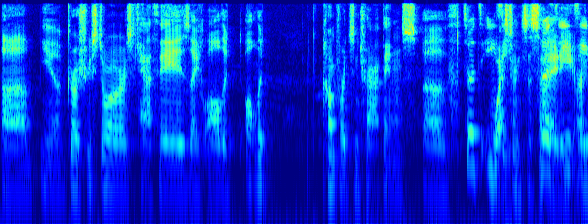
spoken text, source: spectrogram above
Uh, you know, grocery stores, cafes, like all the all the comforts and trappings of So it's easy. Western society so it's are easy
